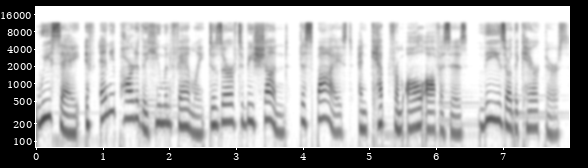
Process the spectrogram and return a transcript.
We say if any part of the human family deserve to be shunned, despised, and kept from all offices, these are the characters.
